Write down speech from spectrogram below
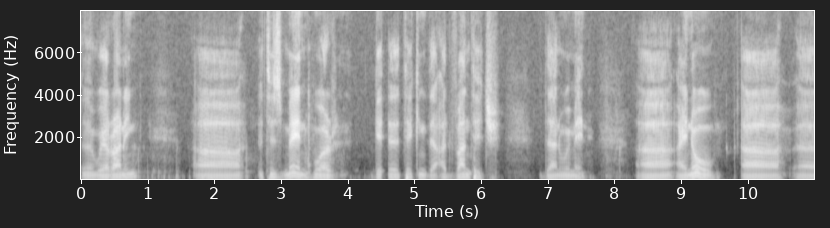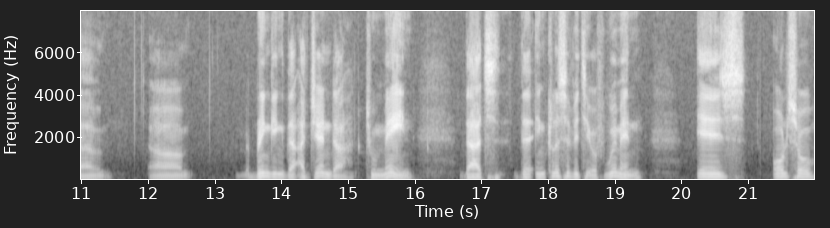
uh, we are running, uh, it is men who are get, uh, taking the advantage than women. I know um, bringing the agenda to men that the inclusivity of women is also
